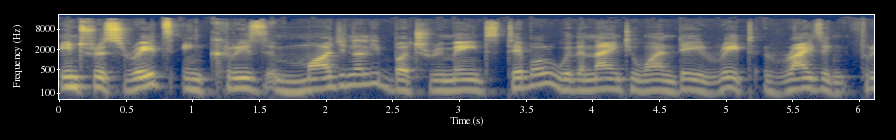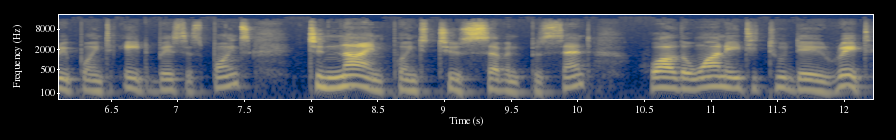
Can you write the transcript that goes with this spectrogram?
Interest rates increased marginally but remained stable, with the 91 day rate rising 3.8 basis points to 9.27%, while the 182 day rate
